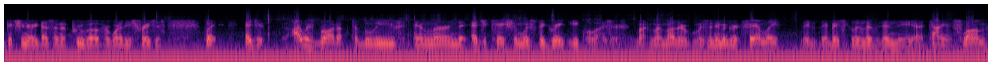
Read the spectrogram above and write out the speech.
dictionary doesn't approve of, or one of these phrases. But edu- I was brought up to believe and learn that education was the great equalizer. My, my mother was an immigrant family. They, they basically lived in the uh, Italian slum,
